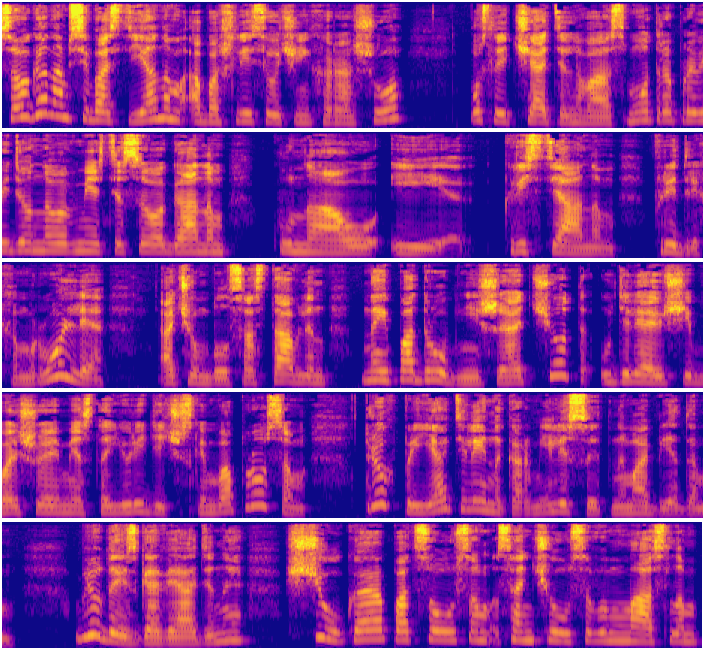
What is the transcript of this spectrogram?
С Иоганном Себастьяном обошлись очень хорошо. После тщательного осмотра, проведенного вместе с Иоганном Кунау и Кристианом Фридрихом Ролле, о чем был составлен наиподробнейший отчет, уделяющий большое место юридическим вопросам, трех приятелей накормили сытным обедом. Блюдо из говядины, щука под соусом с анчоусовым маслом,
